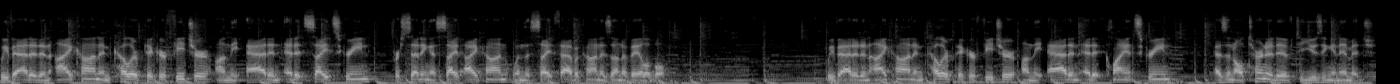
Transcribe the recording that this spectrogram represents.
We've added an icon and color picker feature on the Add and Edit Site screen for setting a site icon when the site favicon is unavailable. We've added an icon and color picker feature on the Add and Edit Client screen as an alternative to using an image.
